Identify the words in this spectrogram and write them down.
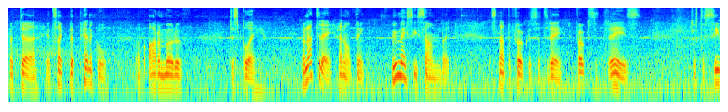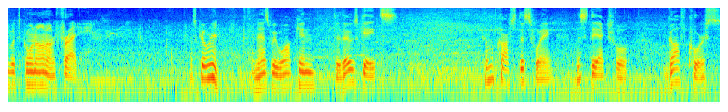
But uh, it's like the pinnacle of automotive display. But not today, I don't think. We may see some, but it's not the focus of today. The focus of today is just to see what's going on on Friday. Let's go in. And as we walk in through those gates, come across this way. This is the actual golf course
